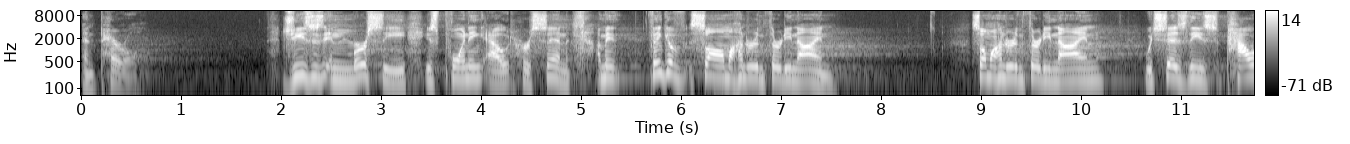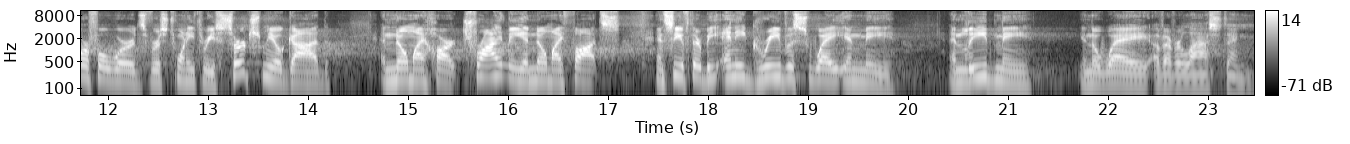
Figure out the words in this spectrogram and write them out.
and peril. Jesus, in mercy, is pointing out her sin. I mean, think of Psalm 139. Psalm 139, which says these powerful words, verse 23 Search me, O God, and know my heart. Try me and know my thoughts, and see if there be any grievous way in me, and lead me in the way of everlasting.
